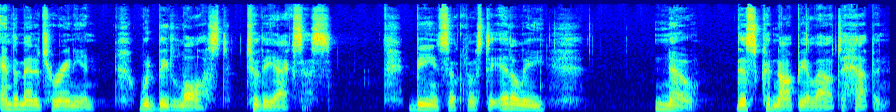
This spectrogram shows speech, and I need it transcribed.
and the Mediterranean would be lost to the Axis. Being so close to Italy, no, this could not be allowed to happen.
